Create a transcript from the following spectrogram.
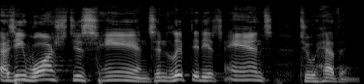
as he washed his hands and lifted his hands to heaven.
